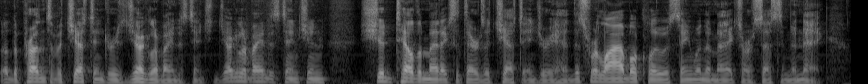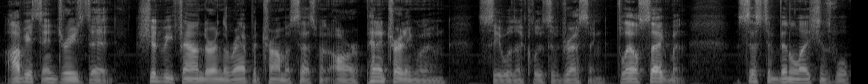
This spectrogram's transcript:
of the presence of a chest injury is jugular vein distension. Jugular vein distension should tell the medics that there's a chest injury ahead. This reliable clue is seen when the medics are assessing the neck. Obvious injuries that should be found during the rapid trauma assessment are penetrating wound, see with occlusive dressing, flail segment. Assisted ventilations will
